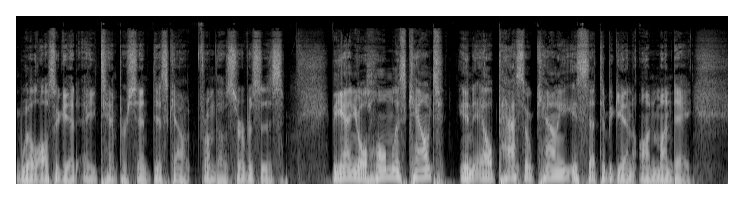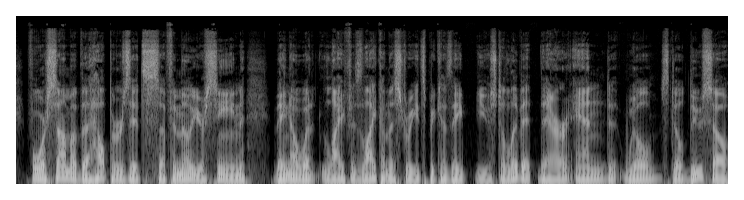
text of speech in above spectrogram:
will also get a 10% discount from those services. The annual homeless count in El Paso County is set to begin on Monday. For some of the helpers, it's a familiar scene. They know what life is like on the streets because they used to live it there and will still do so.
